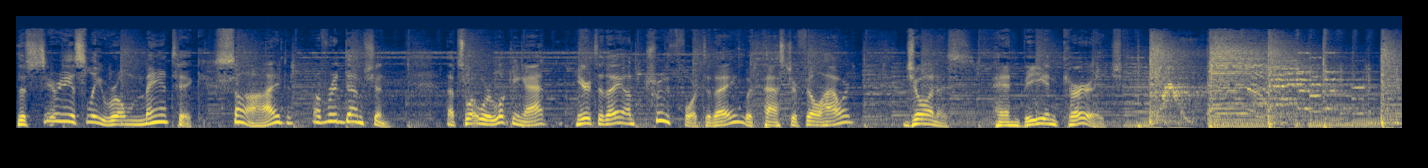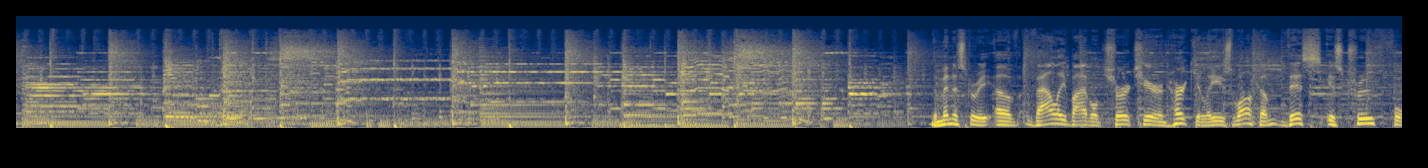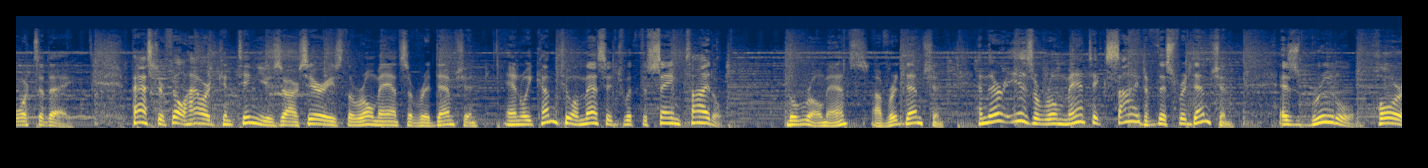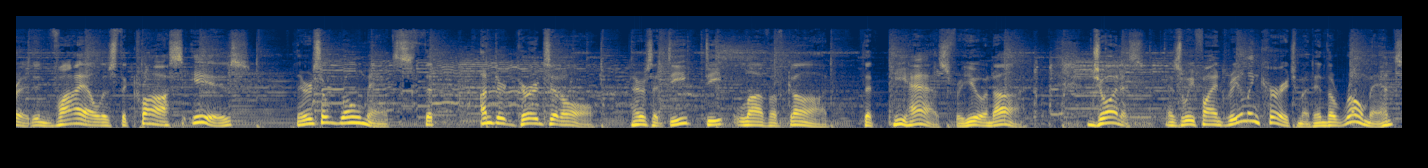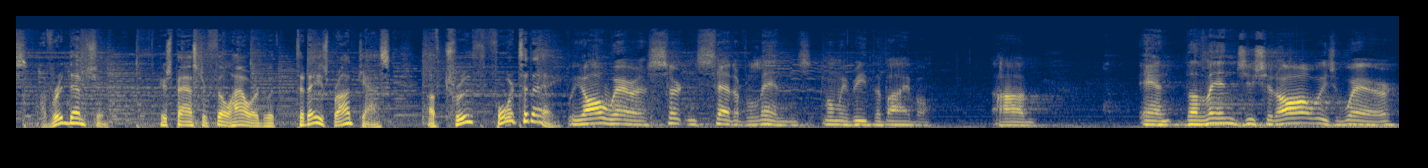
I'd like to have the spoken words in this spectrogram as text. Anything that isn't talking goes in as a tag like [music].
The seriously romantic side of redemption. That's what we're looking at here today on Truth for Today with Pastor Phil Howard. Join us and be encouraged. The ministry of Valley Bible Church here in Hercules. Welcome. This is Truth for Today. Pastor Phil Howard continues our series, The Romance of Redemption, and we come to a message with the same title, The Romance of Redemption. And there is a romantic side of this redemption. As brutal, horrid, and vile as the cross is, there's a romance that undergirds it all. There's a deep, deep love of God that He has for you and I. Join us as we find real encouragement in the romance of redemption. Here's Pastor Phil Howard with today's broadcast of Truth for Today. We all wear a certain set of lens when we read the Bible. Um, and the lens you should always wear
